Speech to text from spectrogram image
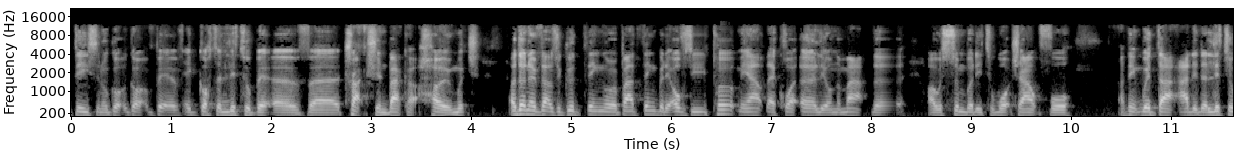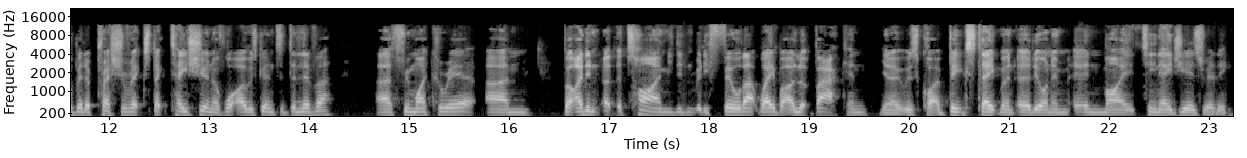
decent or got, got a bit of, it got a little bit of uh, traction back at home, which I don't know if that was a good thing or a bad thing, but it obviously put me out there quite early on the map that I was somebody to watch out for. I think with that added a little bit of pressure expectation of what I was going to deliver uh, through my career. Um, but I didn't at the time. You didn't really feel that way. But I look back, and you know, it was quite a big statement early on in, in my teenage years, really.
